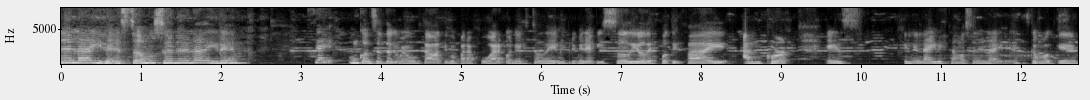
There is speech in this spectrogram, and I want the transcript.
el aire, estamos en el aire. Si hay un concepto que me gustaba, tipo, para jugar con esto de mi primer episodio de Spotify Anchor, es en el aire, estamos en el aire. Como que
